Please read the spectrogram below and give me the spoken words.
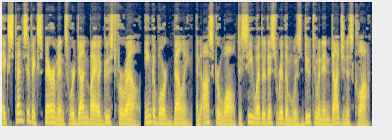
Extensive experiments were done by Auguste Forel, Ingeborg Beling, and Oscar Wahl to see whether this rhythm was due to an endogenous clock.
